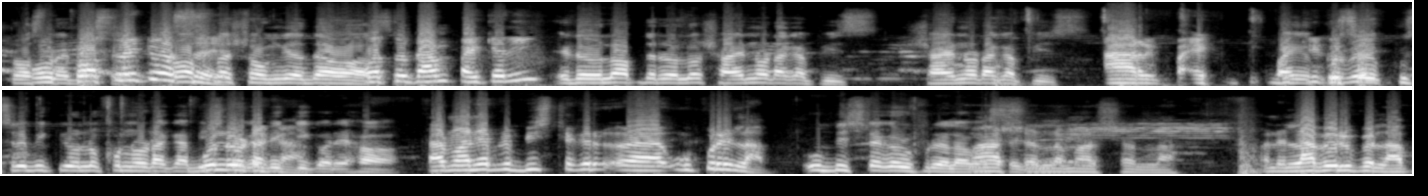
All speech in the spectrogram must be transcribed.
টর্চ ও, লাইট torch light ও আছে? সঙ্গে দেওয়া কত দাম পাইকারি? এটা হলো আপনার হলো সাড়ে ন টাকা পিস সাড়ে ন টাকা পিস আর পা- এক- বিক্রি করবে খুচরা বিক্রি হলো পনেরো টাকা বিশ 15 টাকা টাকা। বিক্রি করে হ্যাঁ। তার মানে আপনি বিশ টাকার উপরে লাভ। বিশ টাকার উপরে লাভ আছে মার্শাল্লাহ মার্শাল্লাহ মানে লাভের উপরে লাভ।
